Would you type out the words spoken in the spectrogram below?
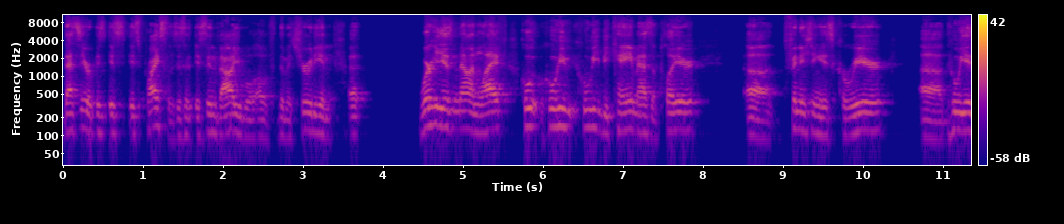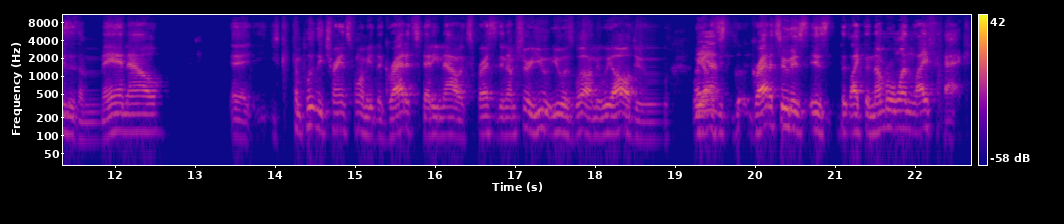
that's it's, it's, it's priceless. It's, it's invaluable of the maturity and uh, where he is now in life, who who he who he became as a player, uh, finishing his career, uh, who he is as a man now, uh, completely transformed me. The gratitude that he now expresses, and I'm sure you you as well. I mean, we all do. We oh, yeah. all just, gratitude is is like the number one life hack.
